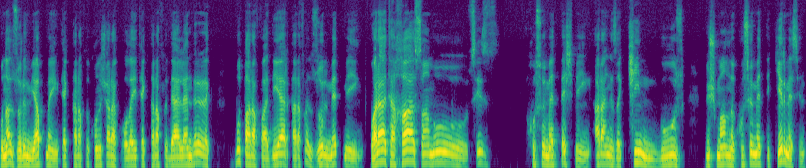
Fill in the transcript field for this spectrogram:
buna zulüm yapmayın. Tek taraflı konuşarak, olayı tek taraflı değerlendirerek bu tarafa, diğer tarafa zulmetmeyin. Ve la tehasamu. Siz husumetleşmeyin. Aranıza kin, buğuz, düşmanlık, husumetlik girmesin.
